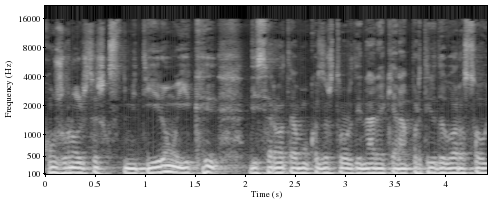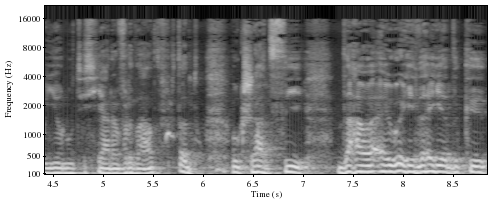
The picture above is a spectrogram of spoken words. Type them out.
com jornalistas que se demitiram e que disseram até uma coisa extraordinária que era a partir de agora só iam noticiar a verdade, portanto o que já de si dá a ideia de que,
